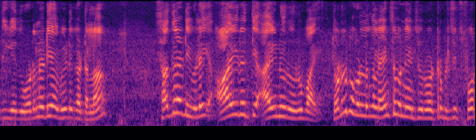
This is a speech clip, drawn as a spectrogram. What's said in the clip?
நீங்கள் இது உடனடியாக வீடு கட்டலாம். சதுரடி விலை ஆயிரத்தி ஐநூறு ரூபாய். தொடர்பு கொள்ளுங்கள் nine seven nine zero triple six four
